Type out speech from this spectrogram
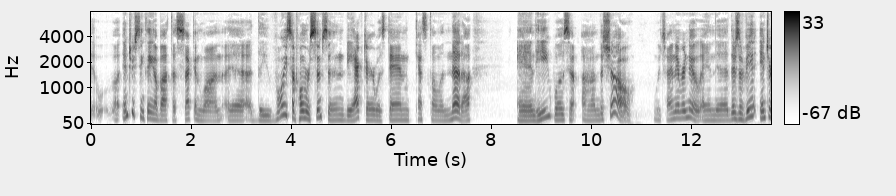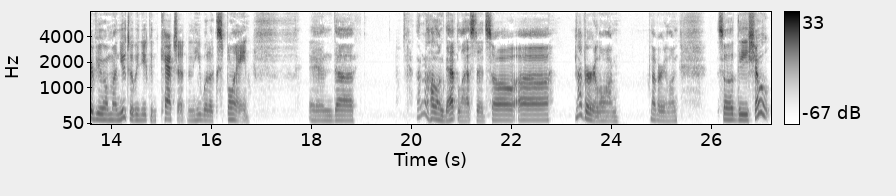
uh, interesting thing about the second one, uh, the voice of Homer Simpson, the actor was Dan Castellaneta, and he was on the show, which I never knew. And uh, there's a vi- interview him on YouTube, and you can catch it, and he would explain. And uh, I don't know how long that lasted. So, uh, not very long. Not very long. So the show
